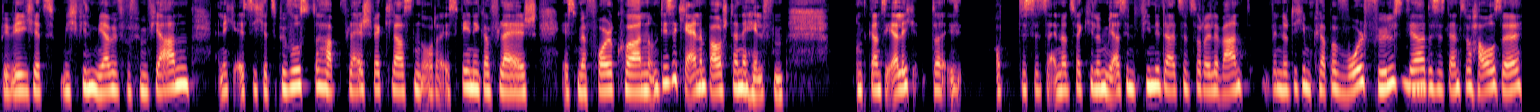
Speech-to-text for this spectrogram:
bewege ich jetzt mich viel mehr wie vor fünf Jahren. Eigentlich esse ich jetzt bewusster, habe Fleisch weglassen oder esse weniger Fleisch, esse mehr Vollkorn und diese kleinen Bausteine helfen. Und ganz ehrlich, da ist, ob das jetzt ein oder zwei Kilo mehr sind, finde ich da jetzt nicht so relevant. Wenn du dich im Körper wohlfühlst, ja, mhm. das ist dein Zuhause,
